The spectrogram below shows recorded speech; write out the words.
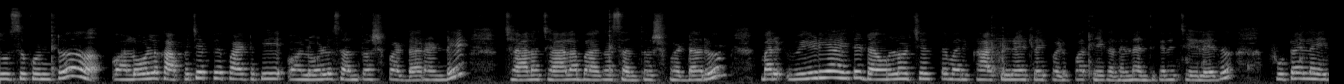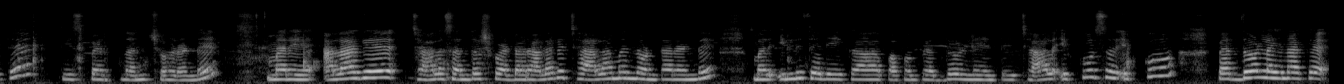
చూసుకుంటూ వాళ్ళ వాళ్ళకి అప్పచెప్పేపాటికి వాళ్ళ వాళ్ళు సంతోషపడ్డారండి. చాలా చాలా బాగా సంతోషపడ్డారు. మరి వీడియో అయితే డౌన్లోడ్ చేస్తే మరి కాపీ రేట్లు అయి పడిపోతాయి కదండి అందుకని చేయలేదు. ఫోటోలు అయితే తీసి పెడుతున్నాను చూడండి. మరి అలాగే చాలా సంతోషపడ్డారు. అలాగే చాలామంది ఉంటారండి. మరి ఇల్లు తెలియక పాపం పెద్దోళ్ళు ఏంటి చాలా ఎక్కువ స- ఎక్కువ పెద్దోళ్ళు అయినాకే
